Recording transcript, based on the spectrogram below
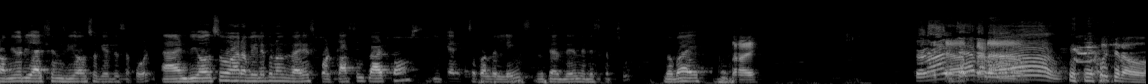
From your reactions, we also get the support. And we also are available on various podcasting platforms. You can check on the links which are there in the description. Bye bye. Bye Pranam, Pranam. Pranam. खुश रहो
